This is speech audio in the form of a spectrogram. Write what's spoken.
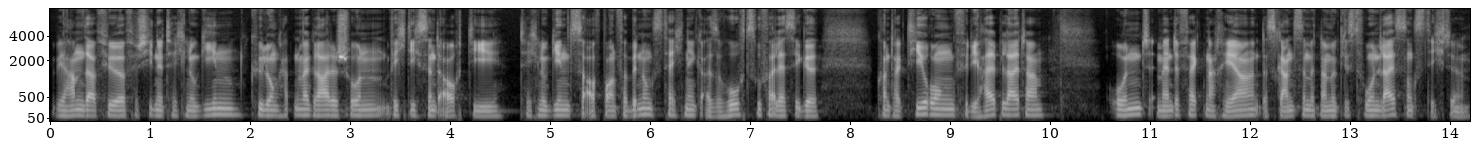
Wir haben dafür verschiedene Technologien. Kühlung hatten wir gerade schon. Wichtig sind auch die Technologien zur Aufbau- und Verbindungstechnik, also hochzuverlässige Kontaktierungen für die Halbleiter und im Endeffekt nachher das Ganze mit einer möglichst hohen Leistungsdichte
